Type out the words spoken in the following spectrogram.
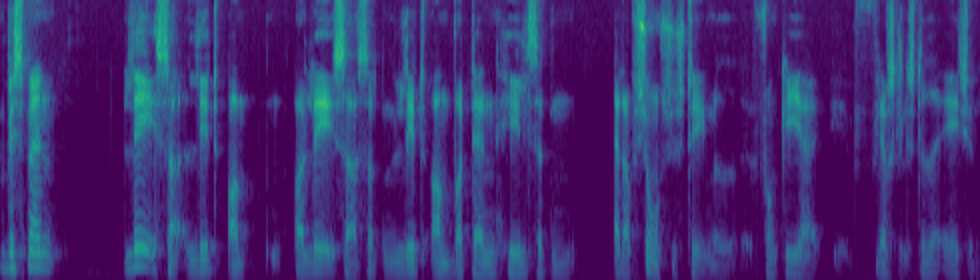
hvis man læser lidt om den, og læser sådan lidt om, hvordan hele sådan adoptionssystemet fungerer i flere forskellige steder i Asien,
